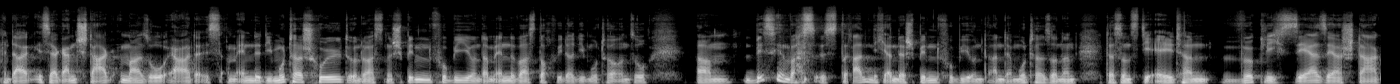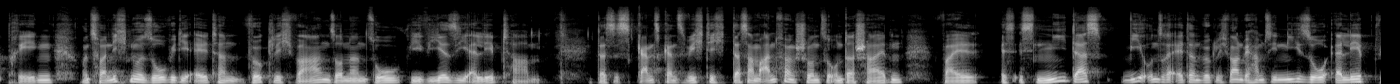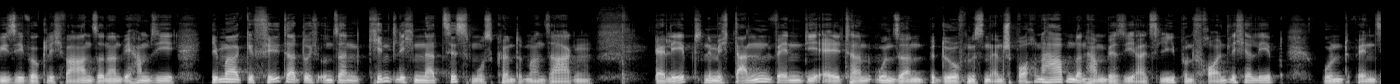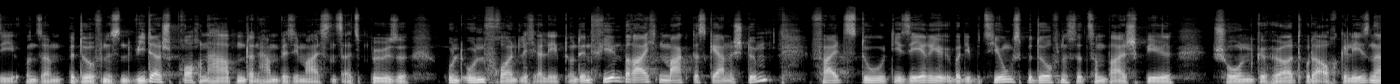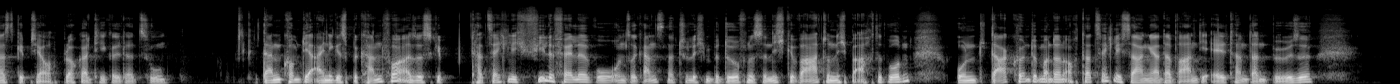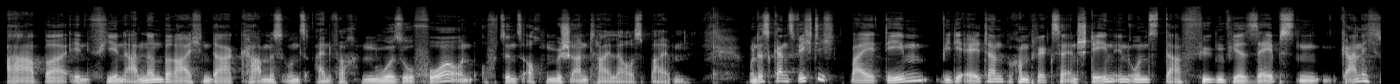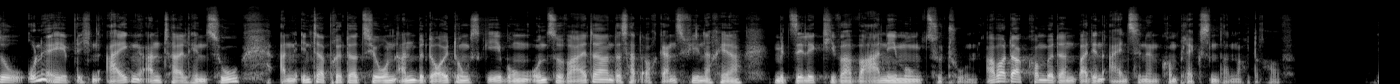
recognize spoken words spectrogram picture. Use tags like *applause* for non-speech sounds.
Da ist ja ganz stark immer so, ja, da ist am Ende die Mutter schuld und du hast eine Spinnenphobie und am Ende war es doch wieder die Mutter und so. Ähm, ein bisschen was ist dran, nicht an der Spinnenphobie und an der Mutter, sondern dass uns die Eltern wirklich sehr, sehr stark prägen. Und zwar nicht nur so, wie die Eltern wirklich waren, sondern so, wie wir sie erlebt haben. Das ist ganz, ganz wichtig, das am Anfang schon zu unterscheiden, weil es ist nie das, wie unsere Eltern wirklich waren. Wir haben sie nie so erlebt, wie sie wirklich waren, sondern wir haben sie immer gefiltert durch unseren kindlichen Narzissmus, könnte man sagen erlebt, nämlich dann, wenn die Eltern unseren Bedürfnissen entsprochen haben, dann haben wir sie als lieb und freundlich erlebt und wenn sie unseren Bedürfnissen widersprochen haben, dann haben wir sie meistens als böse und unfreundlich erlebt. Und in vielen Bereichen mag das gerne stimmen. Falls du die Serie über die Beziehungsbedürfnisse zum Beispiel schon gehört oder auch gelesen hast, gibt es ja auch Blogartikel dazu dann kommt dir einiges bekannt vor. Also es gibt tatsächlich viele Fälle, wo unsere ganz natürlichen Bedürfnisse nicht gewahrt und nicht beachtet wurden. Und da könnte man dann auch tatsächlich sagen, ja, da waren die Eltern dann böse. Aber in vielen anderen Bereichen, da kam es uns einfach nur so vor und oft sind es auch Mischanteile aus beiden. Und das ist ganz wichtig, bei dem, wie die Elternkomplexe entstehen in uns, da fügen wir selbst einen gar nicht so unerheblichen Eigenanteil hinzu an Interpretation, an Bedeutungsgebung und so weiter. Und das hat auch ganz viel nachher mit selektiver Wahrnehmung zu tun. Aber da kommen wir dann bei den einzelnen Komplexen dann noch drauf.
